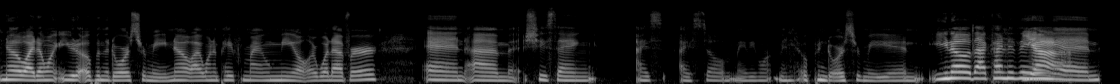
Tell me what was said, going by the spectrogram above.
no, I don't want you to open the doors for me. No, I want to pay for my own meal or whatever. And um, she's saying, I, I still maybe want men to open doors for me and, you know, that kind of thing. Yeah. And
